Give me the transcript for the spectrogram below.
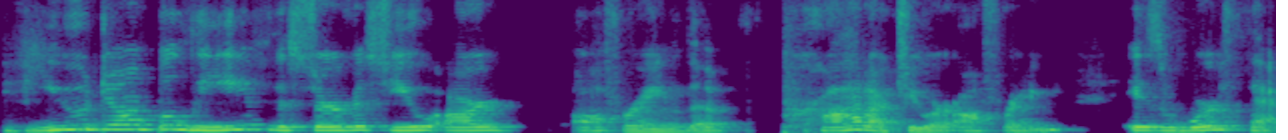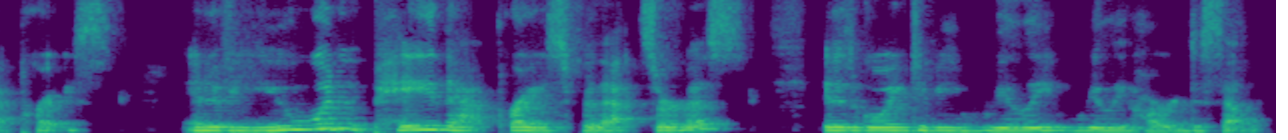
if you don't believe the service you are offering, the product you are offering is worth that price, and if you wouldn't pay that price for that service, it is going to be really, really hard to sell.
